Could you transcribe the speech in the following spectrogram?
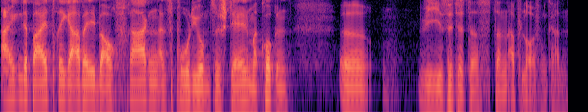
eigene Beiträge, aber eben auch Fragen als Podium zu stellen. Mal gucken, äh, wie Sitte das dann ablaufen kann.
